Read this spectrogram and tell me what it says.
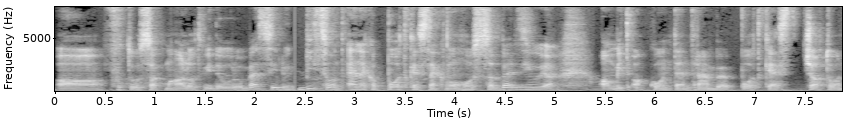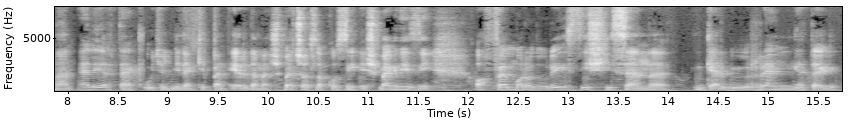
a fotószakma hallott videóról beszélünk, viszont ennek a podcastnek van hosszabb verziója, amit a Content Rumble podcast csatornán elértek, úgyhogy mindenképpen érdemes becsatlakozni és megnézni a fennmaradó részt is, hiszen Gergő rengeteg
